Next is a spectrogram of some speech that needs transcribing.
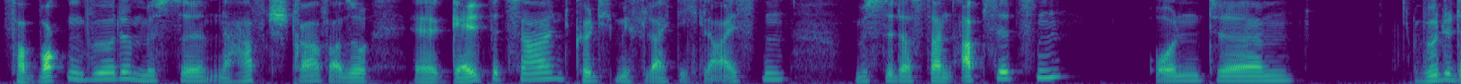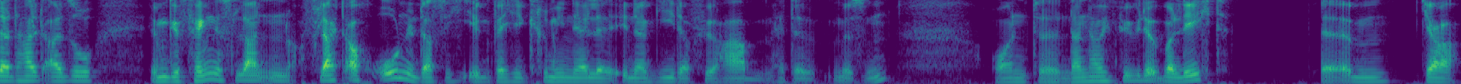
verbocken würde, müsste eine Haftstrafe, also äh, Geld bezahlen, könnte ich mir vielleicht nicht leisten, müsste das dann absitzen und ähm, würde dann halt also im Gefängnis landen, vielleicht auch ohne, dass ich irgendwelche kriminelle Energie dafür haben hätte müssen. Und äh, dann habe ich mir wieder überlegt, ähm, ja,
